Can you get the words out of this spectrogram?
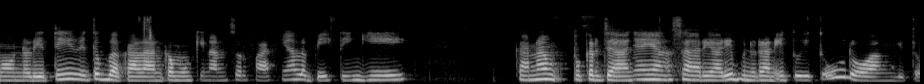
mau neliti itu bakalan kemungkinan survive-nya lebih tinggi karena pekerjaannya yang sehari-hari beneran itu-itu doang gitu.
